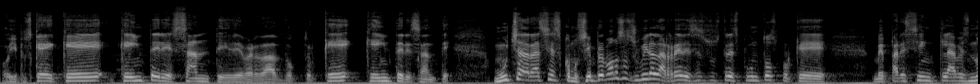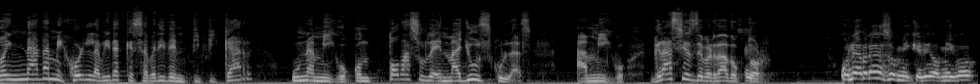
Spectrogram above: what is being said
Oye, pues qué, qué, qué interesante, de verdad, doctor. Qué, qué interesante. Muchas gracias, como siempre. Vamos a subir a las redes esos tres puntos porque me parecen claves. No hay nada mejor en la vida que saber identificar un amigo con todas sus en mayúsculas. Amigo. Gracias de verdad, doctor. Un abrazo, mi querido amigo.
